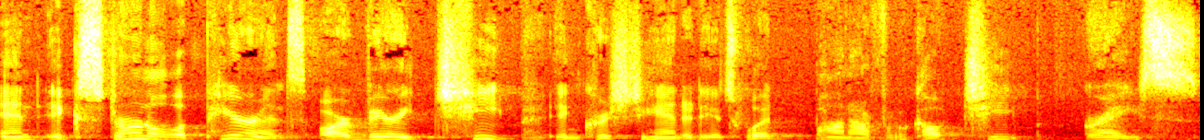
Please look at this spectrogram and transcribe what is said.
and external appearance are very cheap in Christianity. It's what Bonhoeffer would call cheap grace.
